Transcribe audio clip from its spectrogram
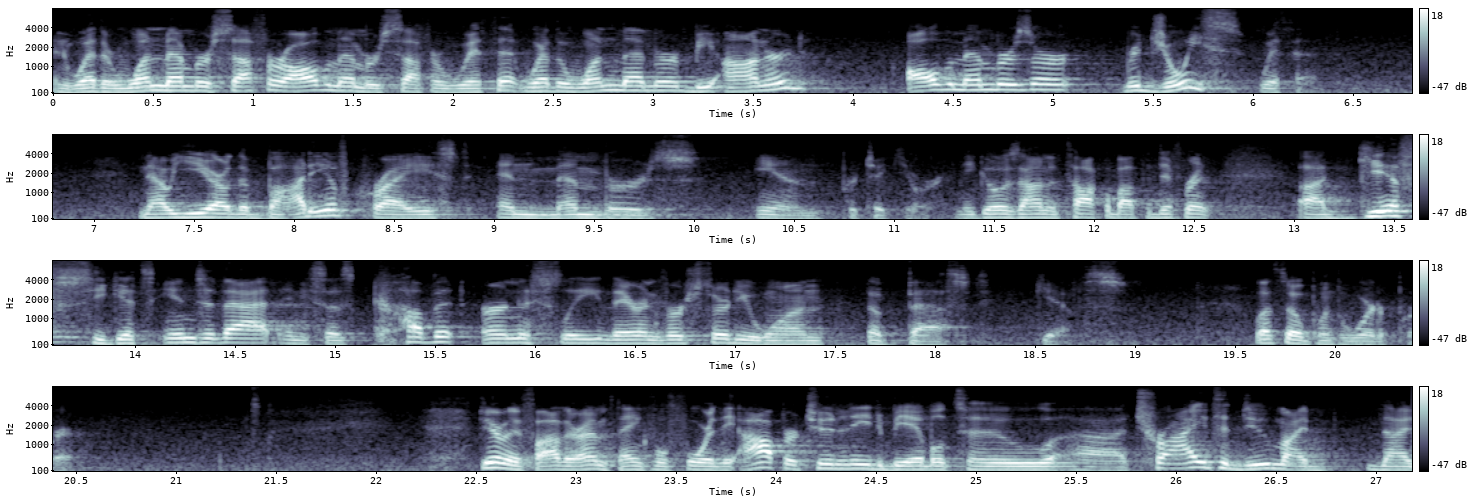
And whether one member suffer, all the members suffer with it. Whether one member be honored, all the members are rejoice with it. Now ye are the body of Christ and members in particular. And he goes on to talk about the different uh, gifts. He gets into that and he says, Covet earnestly, there in verse 31, the best gifts. Let's open with a word of prayer. Dear Heavenly Father, I'm thankful for the opportunity to be able to uh, try to do my, my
